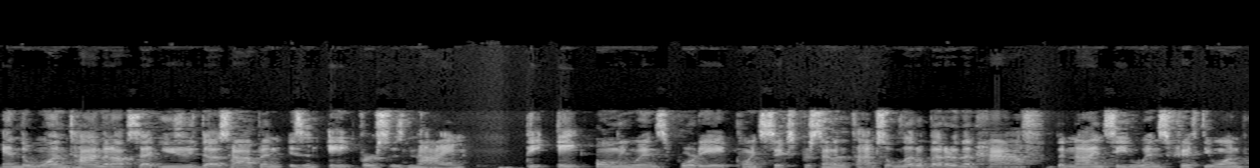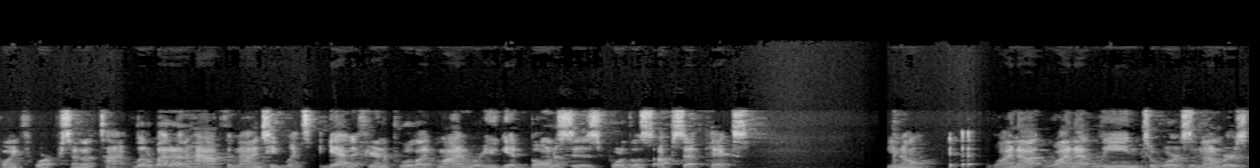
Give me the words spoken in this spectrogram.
And the one time an upset usually does happen is an 8 versus 9. The 8 only wins 48.6% of the time. So a little better than half. The 9 seed wins 51.4% of the time. A little better than half the 9 seed wins. Again, if you're in a pool like mine where you get bonuses for those upset picks, you know, why not why not lean towards the numbers?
